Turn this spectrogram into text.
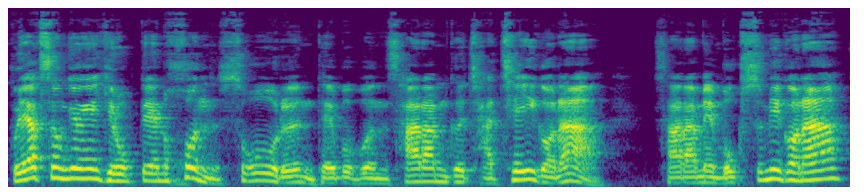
구약 성경에 기록된 혼, 소울은 대부분 사람 그 자체이거나 사람의 목숨이거나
